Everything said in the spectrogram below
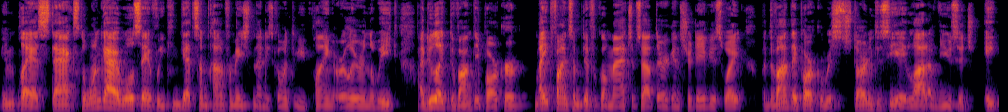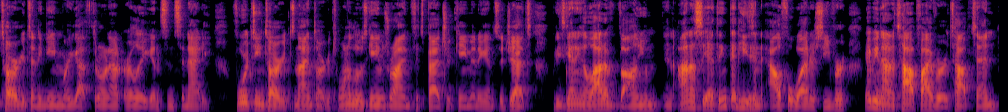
in play as stacks. The one guy I will say, if we can get some confirmation that he's going to be playing earlier in the week, I do like DeVante Parker. Might find some difficult matchups out there against Davis White, but DeVante Parker was starting to see a lot of usage. Eight targets in a game where he got thrown out early against Cincinnati. 14 targets, nine targets. One of those games, Ryan Fitzpatrick came in against the Jets, but he's getting a lot of volume. And honestly, I think that he's an alpha wide receiver. Maybe not a top five or a top 10,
